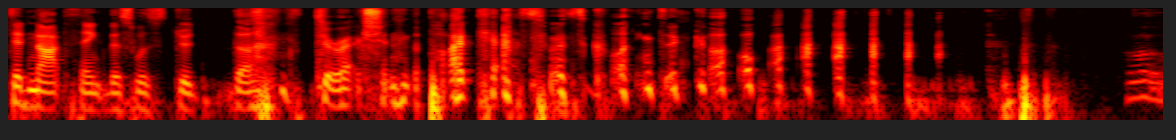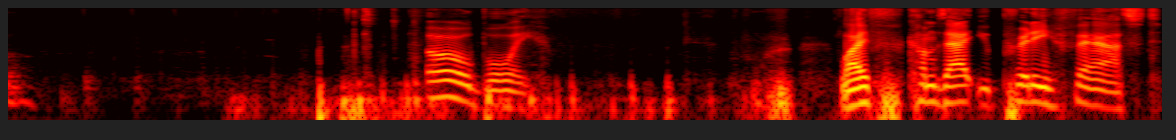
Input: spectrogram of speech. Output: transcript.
Did not think this was the direction the podcast was going to go. oh. oh boy. Life comes at you pretty fast.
